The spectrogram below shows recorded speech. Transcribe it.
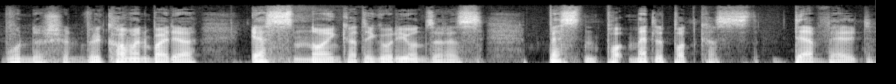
Wunderschön. Willkommen bei der ersten neuen Kategorie unseres besten Metal-Podcasts der Welt.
